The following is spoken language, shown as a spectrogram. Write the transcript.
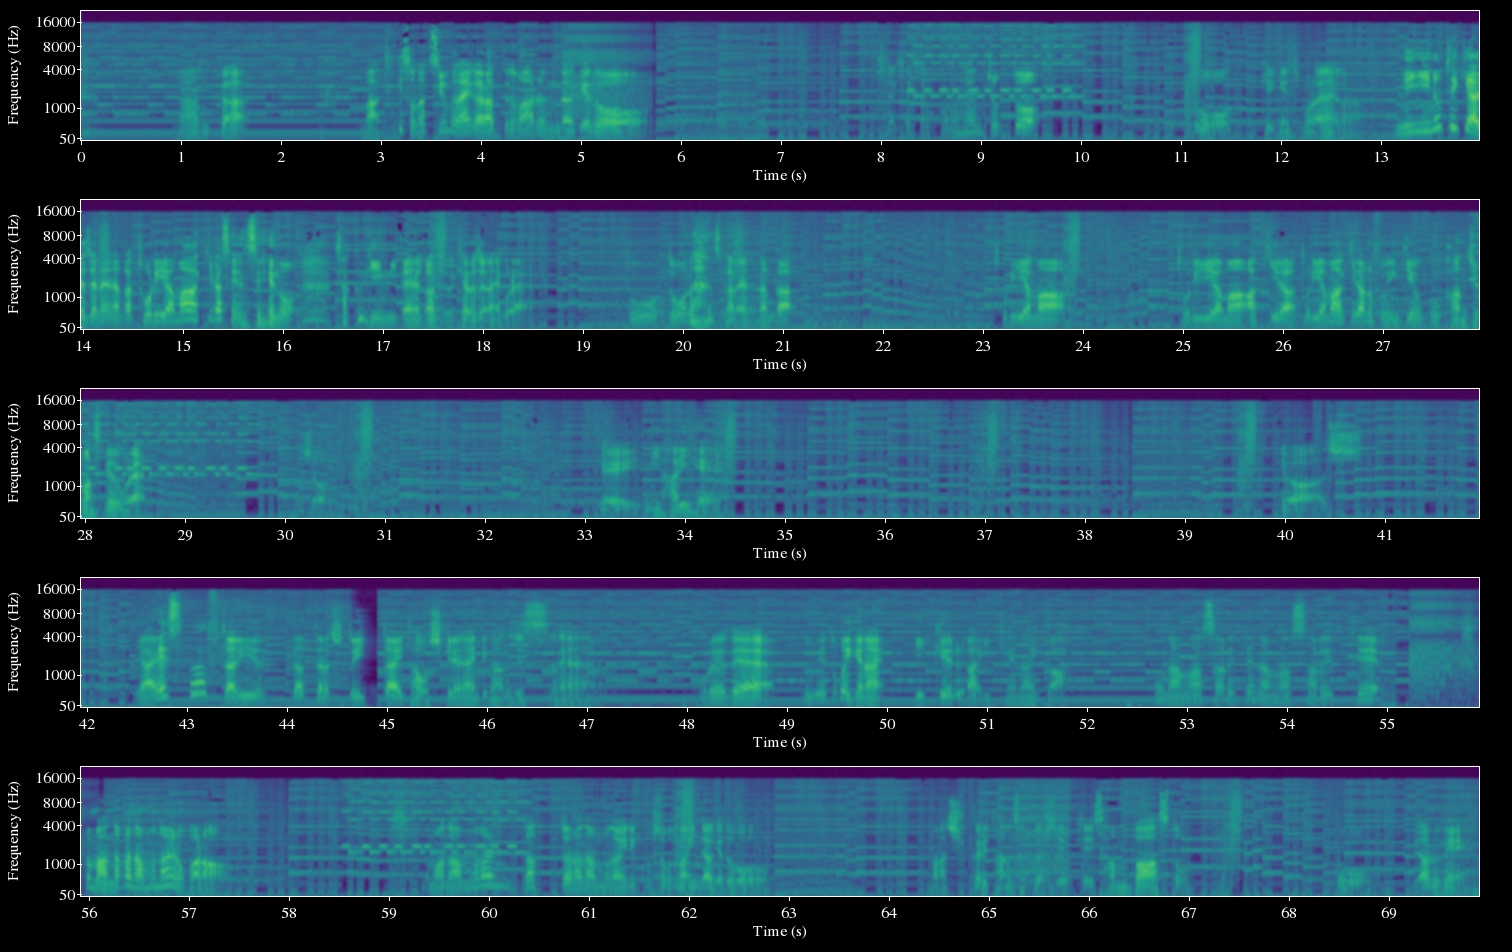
なんか、まあ敵そんな強くないからっていうのもあるんだけど、来た来た来た。この辺ちょっと、どう経験値もらえないかな。右の敵あれじゃない？なんか鳥山明先生の作品みたいな感じのキャラじゃない？これ。どう、どうなんですかねなんか、鳥山、鳥山明、鳥山明の雰囲気をこう感じますけど、これ。よいしょ。OK、見張り兵。よし。いや、エスパー2人だったらちょっと1体倒しきれないって感じっすね。これで、上とかいけない？いける？あ、いけないか。こう流されて流されて、これ真ん中なんもないのかな？まあなんもないんだったらなんもないで越したことないんだけど、まあしっかり探索しておきたい。3バースト。おお、やるね。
